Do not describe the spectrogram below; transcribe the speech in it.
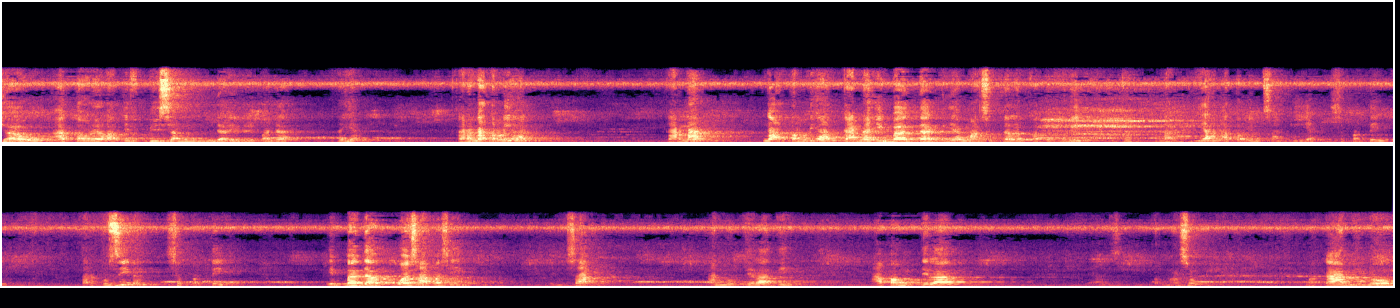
jauh atau relatif bisa menghindari daripada ria. Karena nggak terlihat. Karena nggak terlihat. Karena ibadah dia masuk dalam kategori nakiyah atau insakiyah seperti tarkuzina. Seperti ibadah puasa apa sih? Imsak. An mubtilati. Apa mubtila? Ya, termasuk makan minum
